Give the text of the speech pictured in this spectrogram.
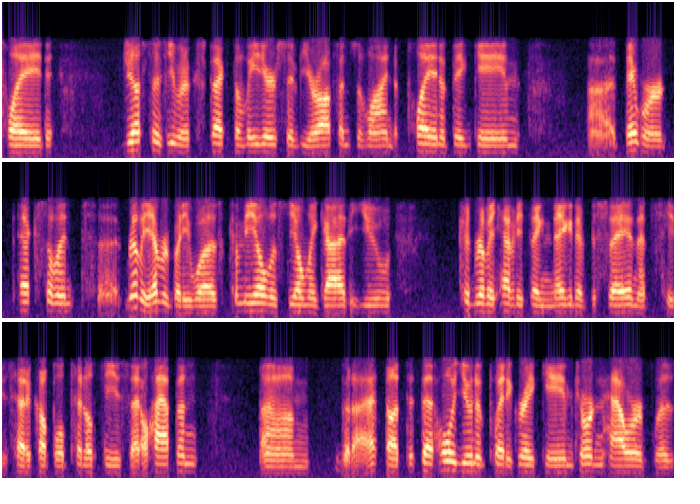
played just as you would expect the leaders of your offensive line to play in a big game. They were excellent. Uh, really, everybody was. Camiel was the only guy that you could really have anything negative to say, and that's he's had a couple of penalties that'll happen. Um, but I thought that that whole unit played a great game. Jordan Howard was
